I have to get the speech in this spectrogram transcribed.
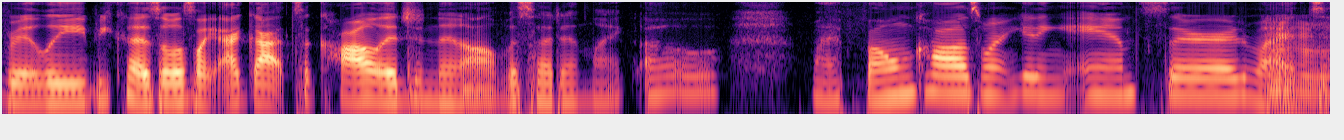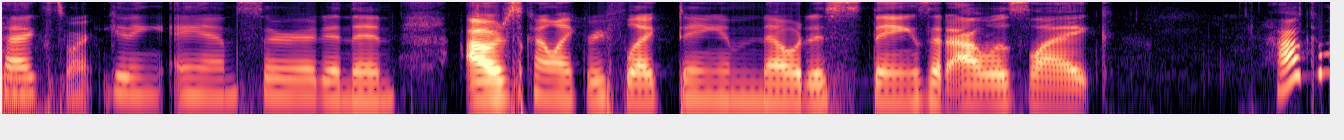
really because it was like I got to college and then all of a sudden like oh my phone calls weren't getting answered my Mhm. texts weren't getting answered and then I was just kind of like reflecting and noticed things that I was like how come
